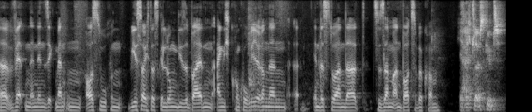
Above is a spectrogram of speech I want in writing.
äh, Wetten in den Segmenten aussuchen. Wie ist euch das gelungen, diese beiden eigentlich konkurrierenden äh, Investoren da zusammen an Bord zu bekommen? Ja, ich glaube, es gibt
